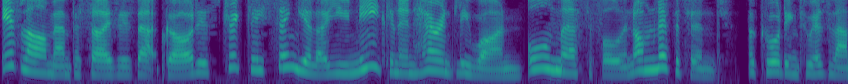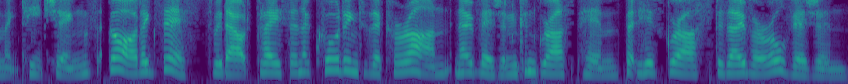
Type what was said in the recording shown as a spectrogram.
Islam emphasizes that God is strictly singular, unique and inherently one, all-merciful and omnipotent. According to Islamic teachings, God exists without place and according to the Quran, no vision can grasp him, but his grasp is over all vision.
